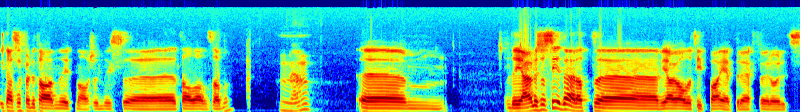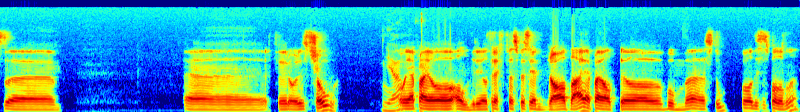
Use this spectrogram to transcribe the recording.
vi kan selvfølgelig ta en liten avslutningstale, alle sammen. Mhm. Um, det jeg har lyst til å si, det er at uh, vi har jo alle tippa E3 før årets uh, uh, Før årets show. Ja. Og jeg pleier jo aldri å treffe spesielt bra der. Jeg pleier alltid å bomme stort på disse spådommene.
